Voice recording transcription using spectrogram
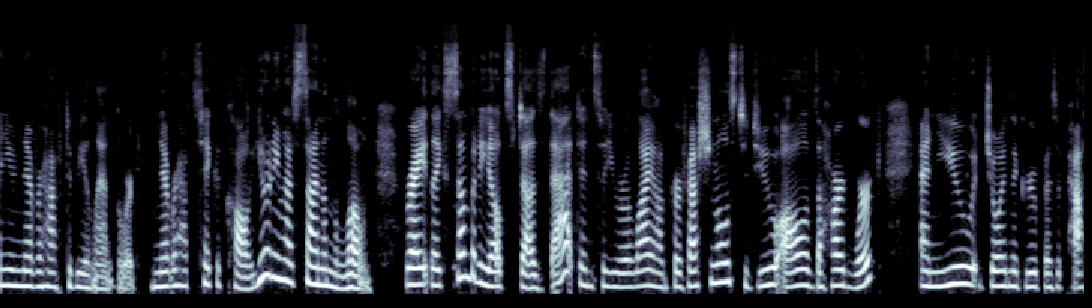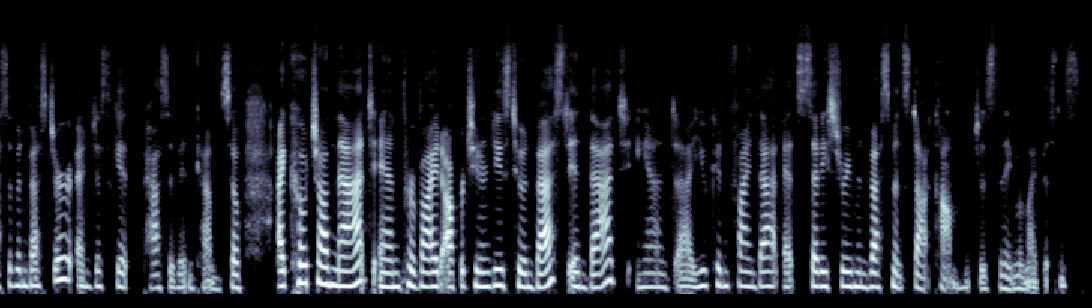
and you never have to be a landlord. You never have to take a call. You don't even have to sign on the loan, right? Like somebody else does that. And so you rely on professionals to do all of the hard work and you join the group as a passive investor and just get passive income. So I coach on that and provide opportunities to invest in that. And uh, you can find that at steadystreaminvestments.com, which is the name of my business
